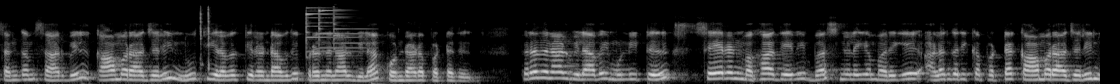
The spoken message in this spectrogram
சங்கம் சார்பில் காமராஜரின் நூற்றி இருபத்தி இரண்டாவது பிறந்தநாள் விழா கொண்டாடப்பட்டது. பிறந்தநாள் விழாவை முன்னிட்டு சேரன் மகாதேவி பஸ் நிலையம் அருகே அலங்கரிக்கப்பட்ட காமராஜரின்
